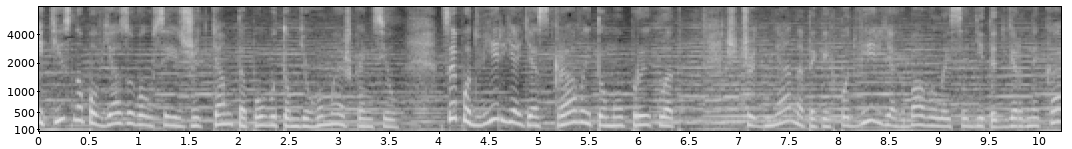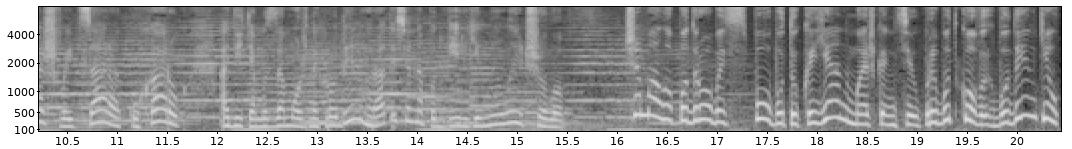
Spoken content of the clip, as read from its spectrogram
і тісно пов'язувався із життям та побутом його мешканців. Це подвір'я яскравий тому приклад. Щодня на таких подвір'ях бавилися діти двірника, швейцара, кухарок, а дітям із заможних родин гратися на подвір'ї не личило. Чимало подробиць з побуту киян, мешканців прибуткових будинків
